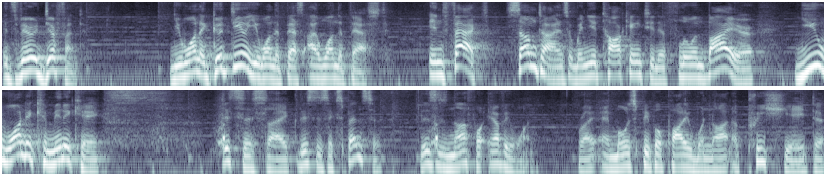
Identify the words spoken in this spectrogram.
It's very different. You want a good deal, you want the best, I want the best. In fact, sometimes when you're talking to the fluent buyer, you want to communicate this is like this is expensive. This is not for everyone, right? And most people probably will not appreciate the,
